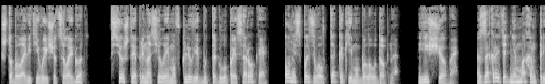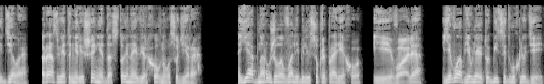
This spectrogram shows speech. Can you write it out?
Чтобы ловить его еще целый год? Все, что я приносила ему в клюве, будто глупая сорока, он использовал так, как ему было удобно. Еще бы. Закрыть одним махом три дела, разве это не решение, достойное верховного судьера? я обнаружила в алиби Лисопры прореху, и вуаля, его объявляют убийцей двух людей,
